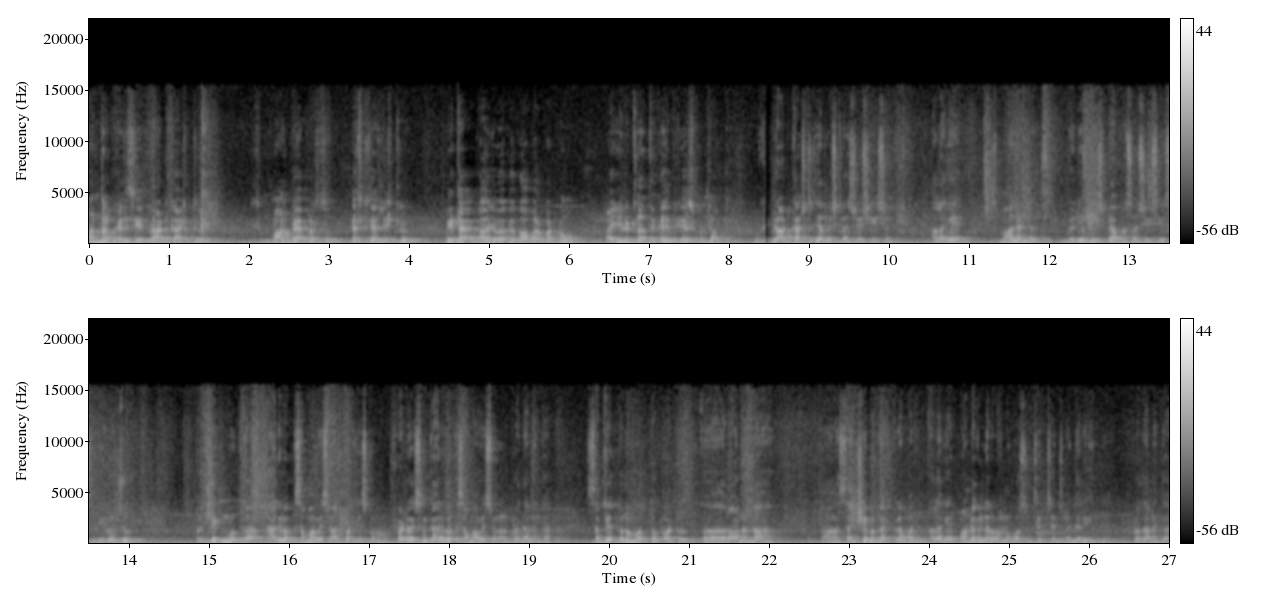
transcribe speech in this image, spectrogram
అందరం కలిసి బ్రాడ్కాస్ట్ స్మాల్ పేపర్స్ డెస్క్ జర్నలిస్టులు మిగతా గాజువాక గోపాలపట్నం ఆ యూనిట్లు అంతా కలిపి చేసుకుంటాం. బ్రాడ్కాస్ట్ జర్నలిస్టుల అసోసియేషన్ అలాగే small and medium newspapers association ఈరోజు ప్రత్యేకంగా ఒక కార్యవర్గ సమావేశం ఏర్పాటు చేసుకున్నాం. ఫెడరేషన్ కార్యవర్గ సమావేశంలో ప్రధానంగా సభ్యత్వ నమోదుతో పాటు రానున్న సంక్షేమ కార్యక్రమాలు అలాగే పండుగల నిర్వహణ కోసం చర్చించడం జరిగింది. ప్రధానంగా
